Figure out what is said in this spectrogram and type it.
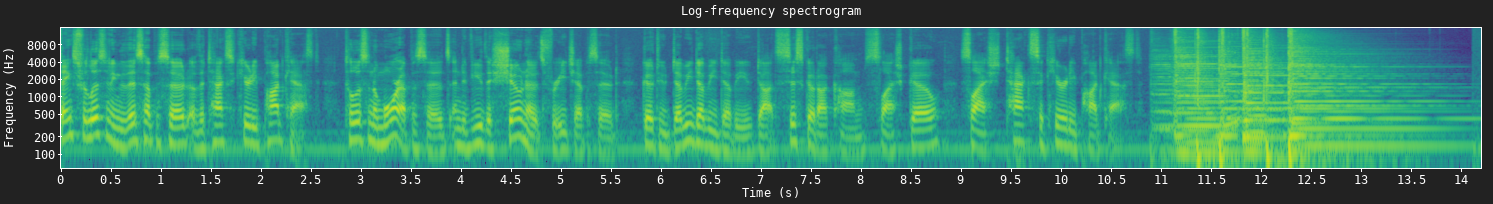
Thanks for listening to this episode of the TAC Security Podcast. To listen to more episodes and to view the show notes for each episode, go to www.cisco.com slash go slash TAC security podcast.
